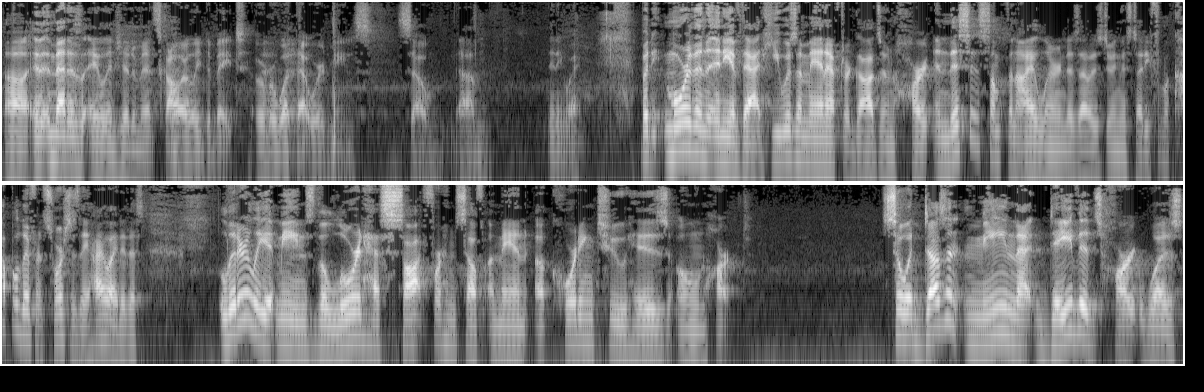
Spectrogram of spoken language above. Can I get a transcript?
Uh, and, and that is a legitimate scholarly debate over what that word means. So, um, anyway. But more than any of that, he was a man after God's own heart. And this is something I learned as I was doing the study from a couple different sources. They highlighted this. Literally, it means the Lord has sought for himself a man according to his own heart. So it doesn't mean that David's heart was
